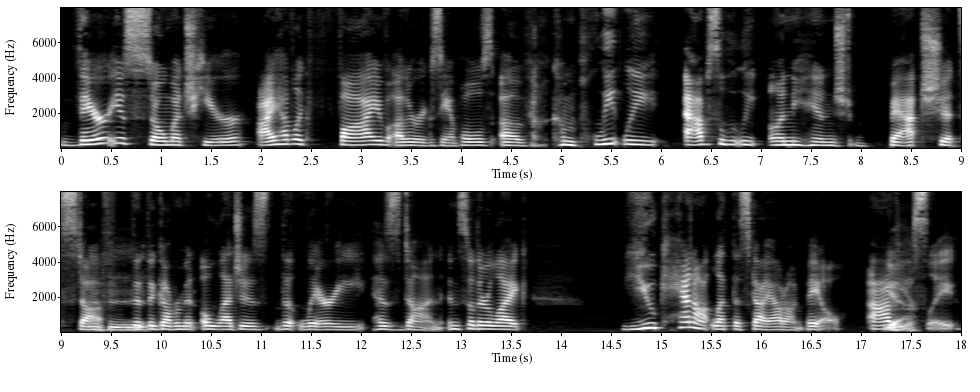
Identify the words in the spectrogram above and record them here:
There is so much here. I have like five other examples of completely, absolutely unhinged batshit stuff mm-hmm. that the government alleges that Larry has done. And so they're like, you cannot let this guy out on bail, obviously. Yeah.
